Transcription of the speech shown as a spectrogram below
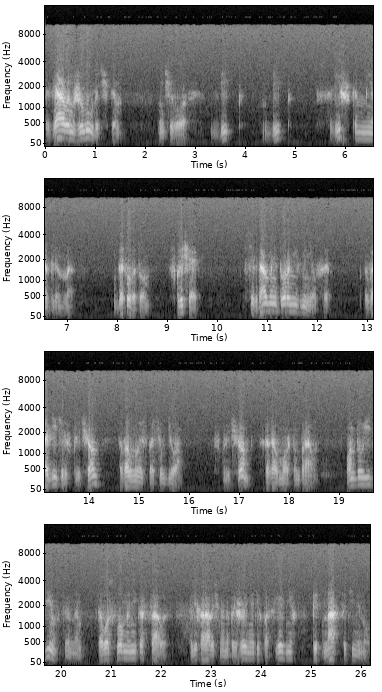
вялым желудочком. Ничего, бип, бип, слишком медленно. Готово, Том. Включай. Сигнал монитора не изменился. Водитель включен — волнуясь, спросил Дюа. «Включен?» — сказал Мортон Браун. Он был единственным, кого словно не касалось лихорадочное напряжение этих последних 15 минут.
